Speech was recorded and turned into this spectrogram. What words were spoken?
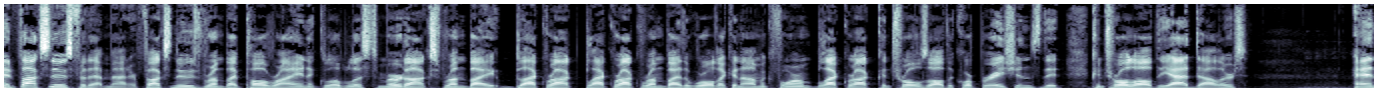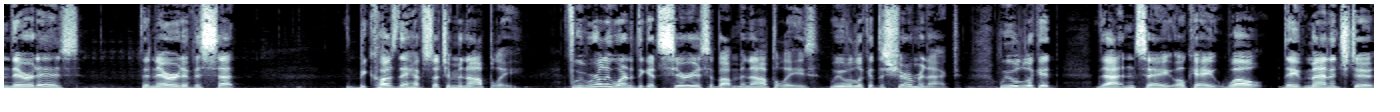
And Fox News, for that matter. Fox News, run by Paul Ryan, a globalist. Murdoch's, run by BlackRock. BlackRock, run by the World Economic Forum. BlackRock controls all the corporations that control all the ad dollars. And there it is. The narrative is set. Because they have such a monopoly, if we really wanted to get serious about monopolies, we would look at the Sherman Act. We would look at that and say, okay, well, they've managed to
